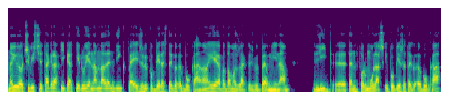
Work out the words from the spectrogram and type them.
no i oczywiście ta grafika kieruje nam na landing page, żeby pobierać tego e-booka. No i wiadomo, że jak ktoś wypełni nam lead, e, ten formularz i pobierze tego e-booka,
